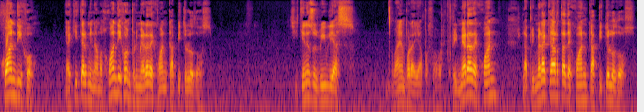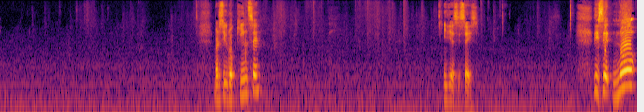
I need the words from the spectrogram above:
Juan dijo, y aquí terminamos. Juan dijo en primera de Juan capítulo 2. Si tienen sus Biblias, vayan por allá, por favor. Primera de Juan, la primera carta de Juan capítulo 2. Versículo 15 y 16. Dice, no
